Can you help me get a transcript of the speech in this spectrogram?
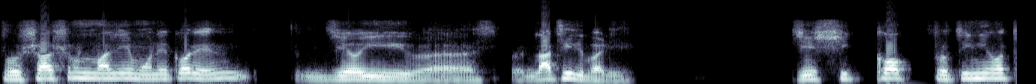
প্রশাসন মানে মনে করেন যে ওই লাঠির বাড়ি। যে শিক্ষক প্রতিনিয়ত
